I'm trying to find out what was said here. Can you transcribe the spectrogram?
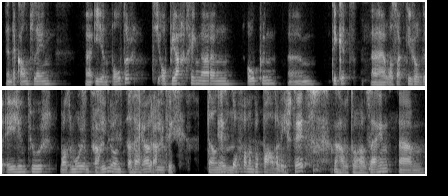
in de kantlijn. Uh, Ian Polter, die op jacht ging naar een open um, ticket. Uh, was actief op de Asian Tour. Was mooi om te zien. Want, dat is echt prachtig. Dan... Hij is toch van een bepaalde leeftijd, dat gaan we toch wel zeggen. Um,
